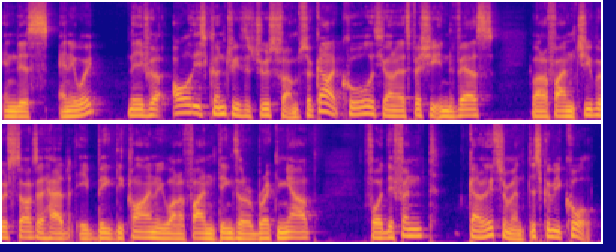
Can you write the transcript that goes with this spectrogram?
in this anyway. Then you've got all these countries to choose from. So kind of cool if you want to especially invest, you want to find cheaper stocks that had a big decline, or you want to find things that are breaking out for a different kind of instrument. This could be cool.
